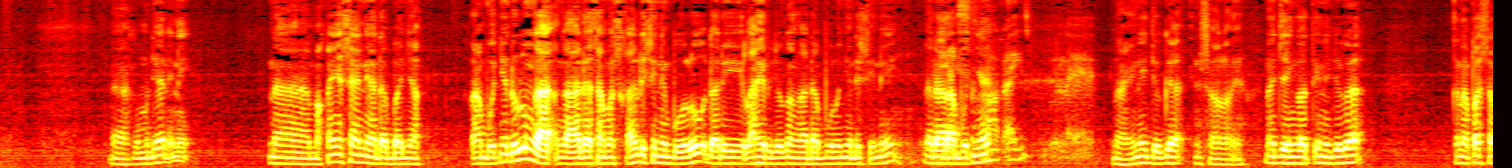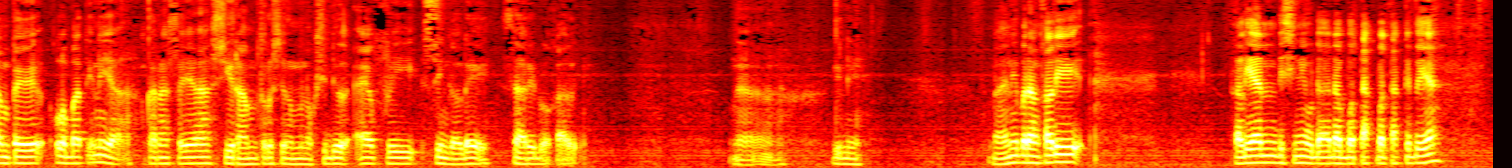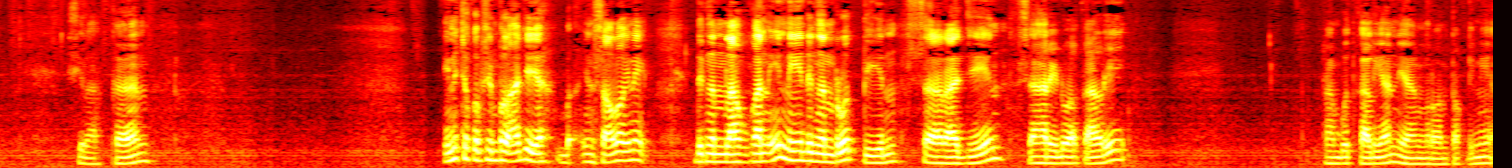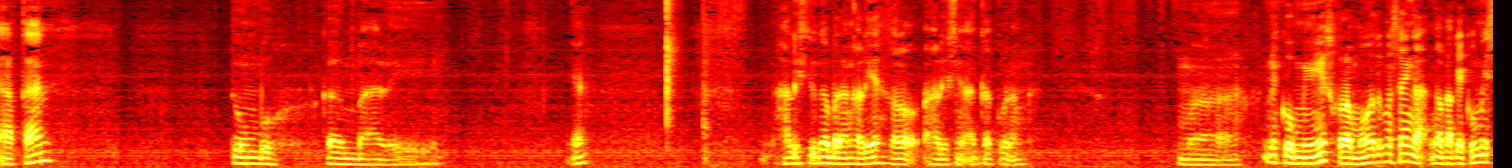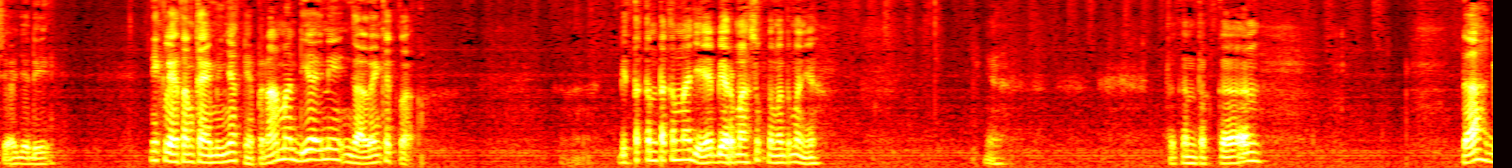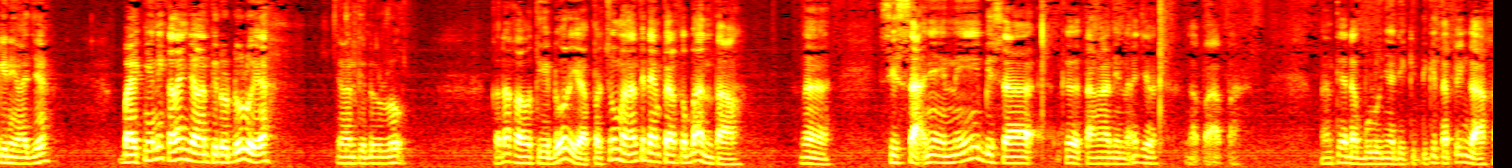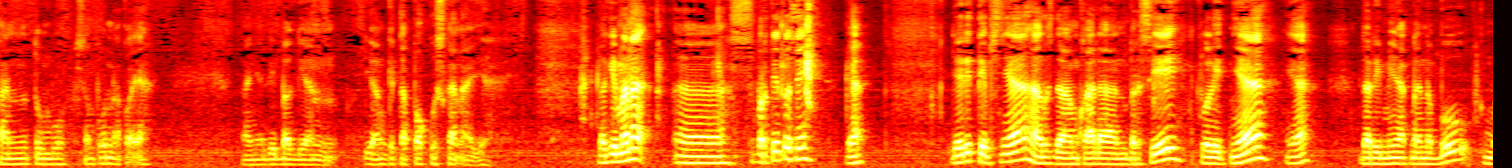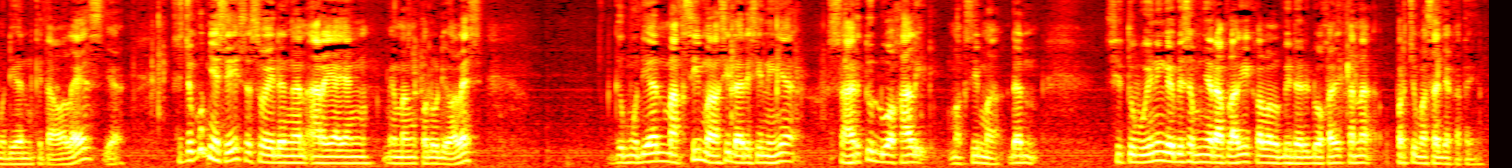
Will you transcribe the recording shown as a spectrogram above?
Nah, kemudian ini Nah, makanya saya ini ada banyak rambutnya dulu nggak nggak ada sama sekali di sini bulu dari lahir juga nggak ada bulunya di sini nggak ada rambutnya. nah ini juga insya Allah ya. Nah jenggot ini juga kenapa sampai lebat ini ya? Karena saya siram terus dengan minoxidil every single day sehari dua kali. Nah gini. Nah ini barangkali kalian di sini udah ada botak-botak gitu ya. Silakan ini cukup simpel aja ya. Insya Allah ini dengan melakukan ini dengan rutin secara rajin sehari dua kali rambut kalian yang rontok ini akan tumbuh kembali. Ya. Halis juga barangkali ya kalau halisnya agak kurang. Nah, ini kumis kalau mau teman saya nggak nggak pakai kumis ya jadi. Ini kelihatan kayak minyak ya padahal dia ini nggak lengket kok ditekan-tekan aja ya biar masuk teman-teman ya. Ya. Tekan-tekan. Dah gini aja. Baiknya ini kalian jangan tidur dulu ya. Jangan tidur dulu. Karena kalau tidur ya percuma nanti nempel ke bantal. Nah sisanya ini bisa ke tanganin aja. Nggak apa-apa. Nanti ada bulunya dikit-dikit tapi nggak akan tumbuh sempurna kok ya. Hanya di bagian yang kita fokuskan aja bagaimana uh, seperti itu sih ya. Jadi tipsnya harus dalam keadaan bersih kulitnya ya. Dari minyak dan nebu kemudian kita oles ya. Secukupnya sih sesuai dengan area yang memang perlu dioles. Kemudian maksimal sih dari sininya sehari itu dua kali maksimal. Dan si tubuh ini nggak bisa menyerap lagi kalau lebih dari dua kali karena percuma saja katanya.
